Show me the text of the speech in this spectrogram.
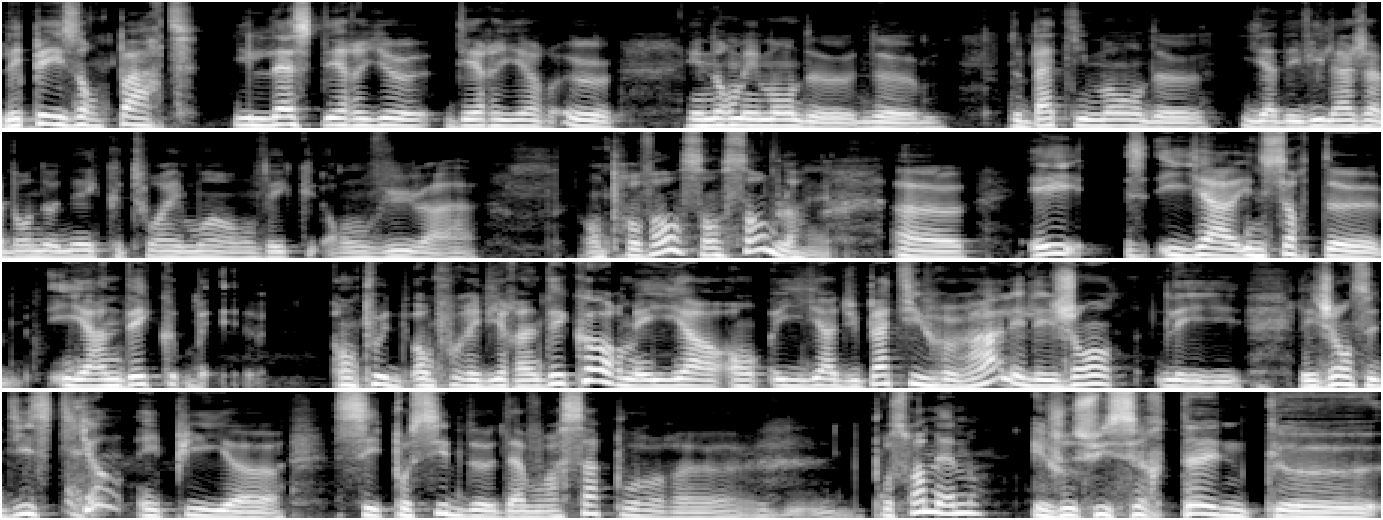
les paysans partent, ils laissent derrière, derrière eux énormément de de bâtiments. De... Il y a des villages abandonnés que toi et moi on, vécu, vu en Provence ensemble. Euh, et il y a une sorte, il y a un On, peut, on pourrait dire un décor, mais il y a, il y a du bâti rural et les gens, les, les gens se disent tiens, et puis euh, c'est possible d'avoir ça pour, euh, pour soi-même. Et je suis certaine que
